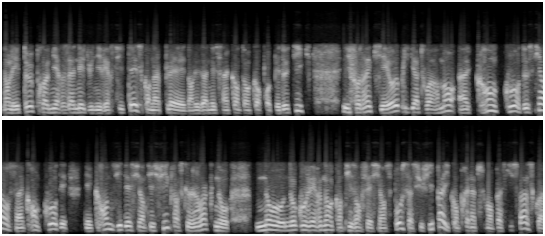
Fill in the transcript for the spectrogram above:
dans les deux premières années d'université, ce qu'on appelait dans les années 50 encore propédeutique, il faudrait qu'il y ait obligatoirement un grand cours de sciences, un grand cours des, des grandes idées scientifiques parce que je vois que nos, nos, nos gouvernants, quand ils ont fait Sciences Po, ça suffit pas. Ils comprennent absolument pas ce qui se passe, quoi.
